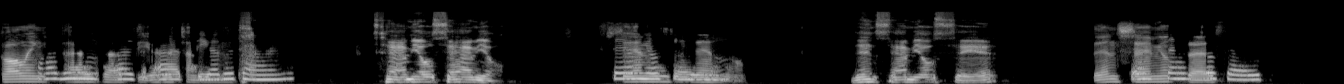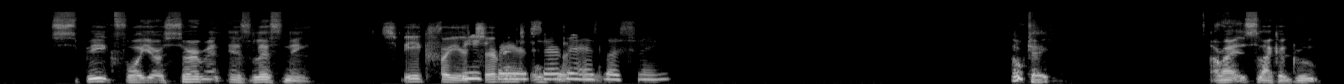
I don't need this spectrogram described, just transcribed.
calling as calling at us the other at the other time, time. Samuel, Samuel. Samuel, Samuel, Samuel. Samuel. Then Samuel said, Then Then Samuel Samuel said, said, Speak, for your servant is listening. Speak, for your Speak, for servant your is servant is listening. listening. Okay. All right. It's like a group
